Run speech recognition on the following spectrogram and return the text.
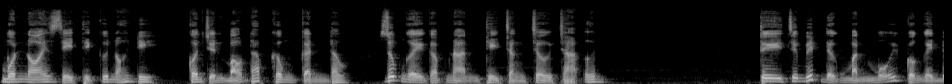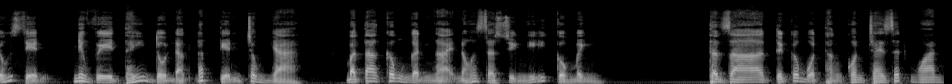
Muốn nói gì thì cứ nói đi, còn chuyện báo đáp không cần đâu. Giúp người gặp nạn thì chẳng chờ trả ơn. Tuy chưa biết được mặt mũi của người đối diện, nhưng vì thấy đồ đạc đắt tiền trong nhà, Bà ta không ngần ngại nói ra suy nghĩ của mình. Thật ra tôi có một thằng con trai rất ngoan,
